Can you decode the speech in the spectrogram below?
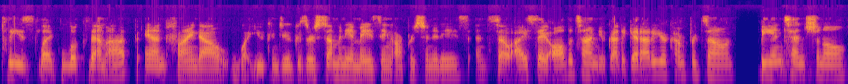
please like look them up and find out what you can do because there's so many amazing opportunities and so i say all the time you've got to get out of your comfort zone be intentional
